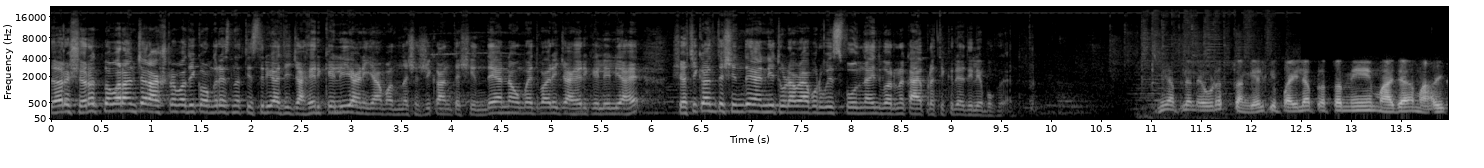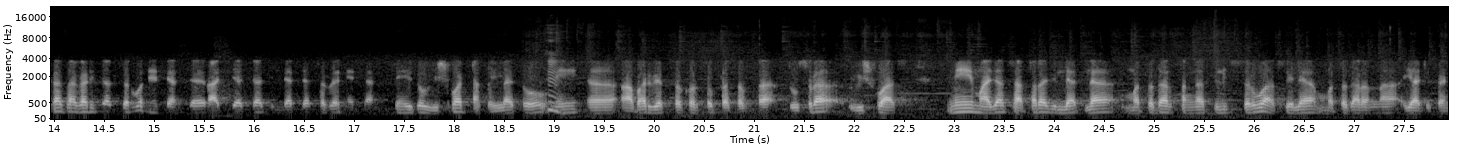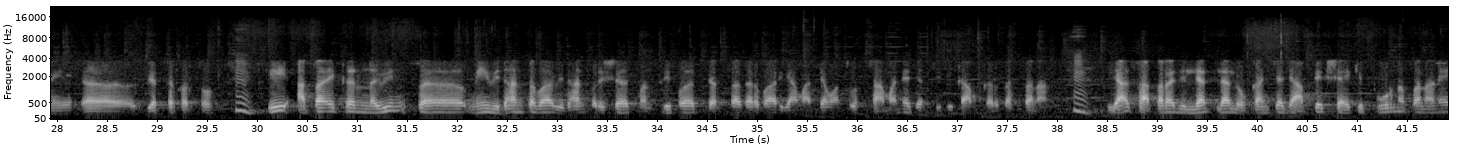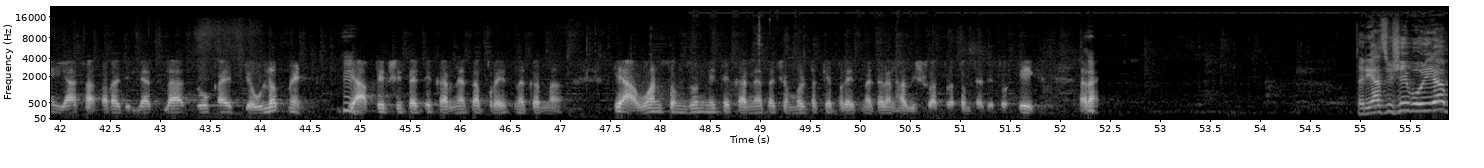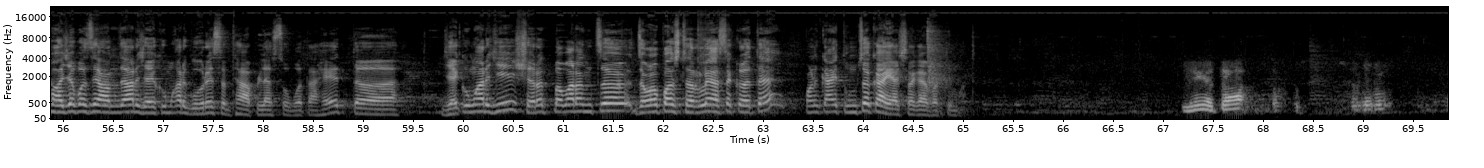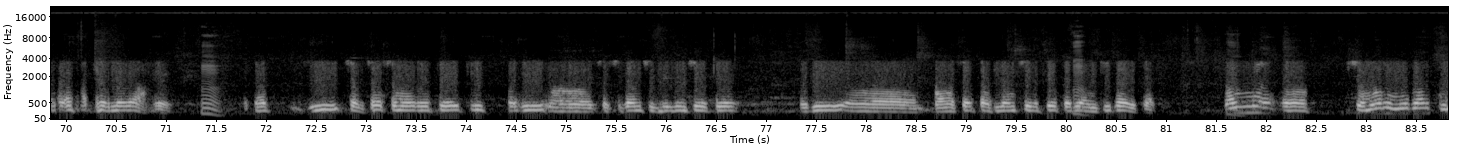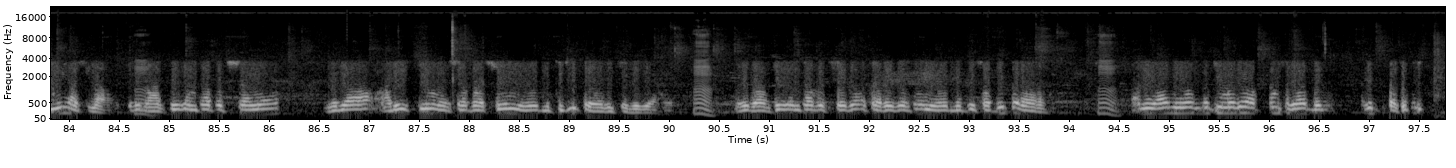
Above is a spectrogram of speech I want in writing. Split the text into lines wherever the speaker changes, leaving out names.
तर शरद पवारांच्या राष्ट्रवादी काँग्रेसनं तिसरी यादी जाहीर केली आणि यामधनं शशिकांत शिंदे यांना उमेदवारी जाहीर केलेली आहे. शशिकांत शिंदे यांनी थोड्या वेळापूर्वीच फोन लाईनवरनं काय प्रतिक्रिया दिली बघूयात.
मी आपल्याला एवढंच सांगेल की पहिल्या प्रथम मी माझ्या महाविकास आघाडीच्या सर्व नेत्यांच्या राज्याच्या जिल्ह्यातल्या सगळ्या नेत्यांनी जो विश्वास टाकलेला आहे तो मी आभार व्यक्त करतो प्रथमतः. दुसरा विश्वास मी माझ्या सातारा जिल्ह्यातल्या मतदारसंघातील सर्व असलेल्या मतदारांना या ठिकाणी व्यक्त करतो. की आता एक नवीन मी विधानसभा विधान परिषद मंत्रीपद जनता दरबार या माध्यमातून सामान्य जनतेची काम करत असताना या सातारा जिल्ह्यातल्या लोकांच्या ज्या अपेक्षा आहे की पूर्णपणाने या सातारा जिल्ह्यातला जो काही डेव्हलपमेंट जे अपेक्षित आहे ते करण्याचा प्रयत्न करणं हे आव्हान समजून मी ते करण्याचा शंभर टक्के प्रयत्न करेन हा विश्वास प्रथम देतो. एक
तर याचविषयी बोलूया. भाजपचे आमदार जयकुमार गोरे सध्या आपल्यासोबत आहेत. जयकुमारजी शरद पवारांचं जवळपास ठरलंय असं कळतंय. पण काय तुमचं काय या सगळ्यावरती मत
मी आता ठरलेलं आहे. आता जी चर्चा समोर येते की कधी शशिकांत शिंदेजींचे येते कधी बाळासाहेब पाटलांचे येते कधी काय येतात. पण समोर उमेदवार कुणी असला तरी भारतीय जनता पक्षाने गेल्या अडीच तीन वर्षापासून निवडणुकीची तयारी केलेली आहे. म्हणजे भारतीय जनता पक्षाचा कार्यकर्ता निवडणुकीसाठी तयार आहे. आणि या निवडणुकीमध्ये आपण सगळ्यात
